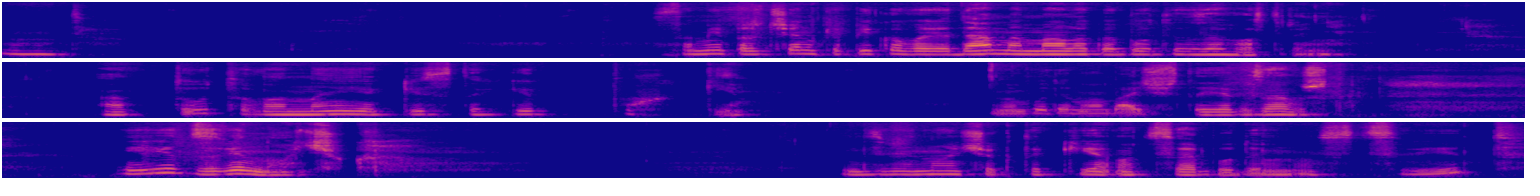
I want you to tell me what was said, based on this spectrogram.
От. Самі причинки пікової дами мали би бути загострені. А тут вони якісь такі пухкі. Ну, будемо бачити, як завжди. І дзвіночок. Дзвіночок такий, оце буде у нас цвіт.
